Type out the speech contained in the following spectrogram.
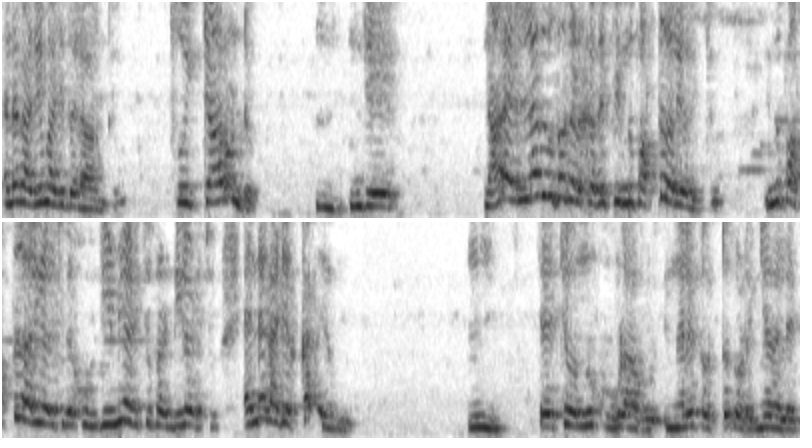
എന്റെ കടിയും മാറ്റി തരാറുണ്ട്. സുയിക്കാറുണ്ട് ഇഞ്ചേ ഞാൻ എല്ലാ ദിവസവും കിടക്കാതെ ഇപ്പൊ ഇന്ന് പത്ത് കളി കളിച്ചു. ഇന്ന് പത്ത് കളി കളിച്ചു. കുണ്ടിയമി അടിച്ചു ഫ്രണ്ടിലും അടിച്ചു. എന്റെ കടിയൊക്കെ തീർന്നു. ചേച്ചി ഒന്ന് കൂളാകൂ ഇന്നലെ തൊട്ട് തുടങ്ങിയതല്ലേ?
